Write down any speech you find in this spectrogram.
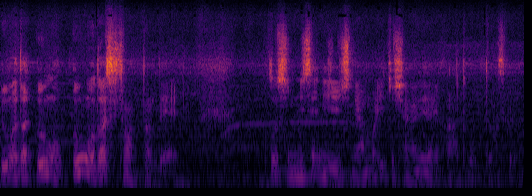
運はだ運を運を出してしまったんで今年の2021年あんまりいい年じゃないんじゃないかなと思ってますけど。ね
